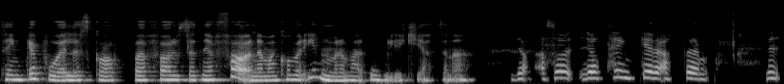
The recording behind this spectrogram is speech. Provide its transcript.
tänka på eller skapa förutsättningar för när man kommer in med de här olikheterna? Ja, alltså, jag tänker att eh, vi,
